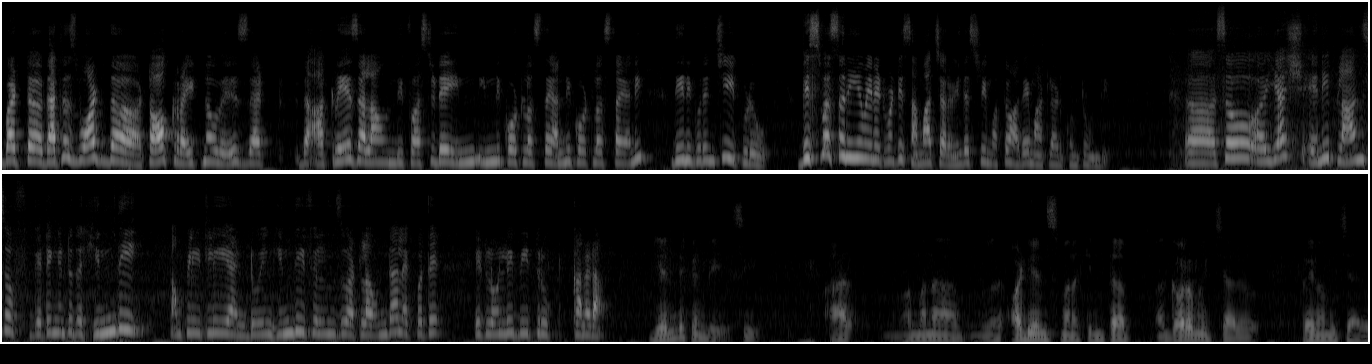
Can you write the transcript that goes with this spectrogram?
but that is what the talk right now is that the uh craze అలా ఉంది? ఫస్ట్ డే ఇన్ని కోట్లు వస్తాయి అన్ని కోట్లు వస్తాయి అని దీని గురించి ఇప్పుడు విశ్వసనీయమైనటువంటి సమాచారం ఇండస్ట్రీ మొత్తం అదే మాట్లాడుకుంటూ ఉంది. So Yash any plans of getting in to the Hindi completely and doing Hindi films అట్లా ఉందా? లేకపోతే it only be through Kannada ఎందుకండి? సి మన ఆడియన్స్ మనకి ఇంత గౌరవం ఇచ్చారు ప్రేమం ఇచ్చారు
